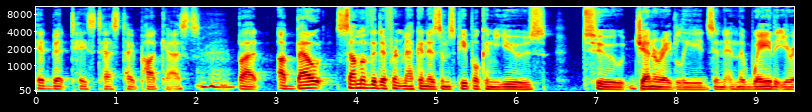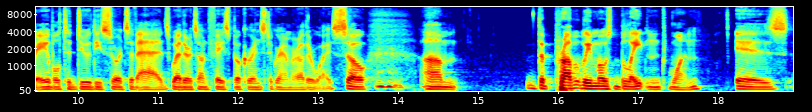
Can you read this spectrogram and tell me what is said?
tidbit taste test type podcasts mm-hmm. but about some of the different mechanisms people can use to generate leads and, and the way that you're able to do these sorts of ads, whether it's on Facebook or Instagram or otherwise. So, mm-hmm. um, the probably most blatant one is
